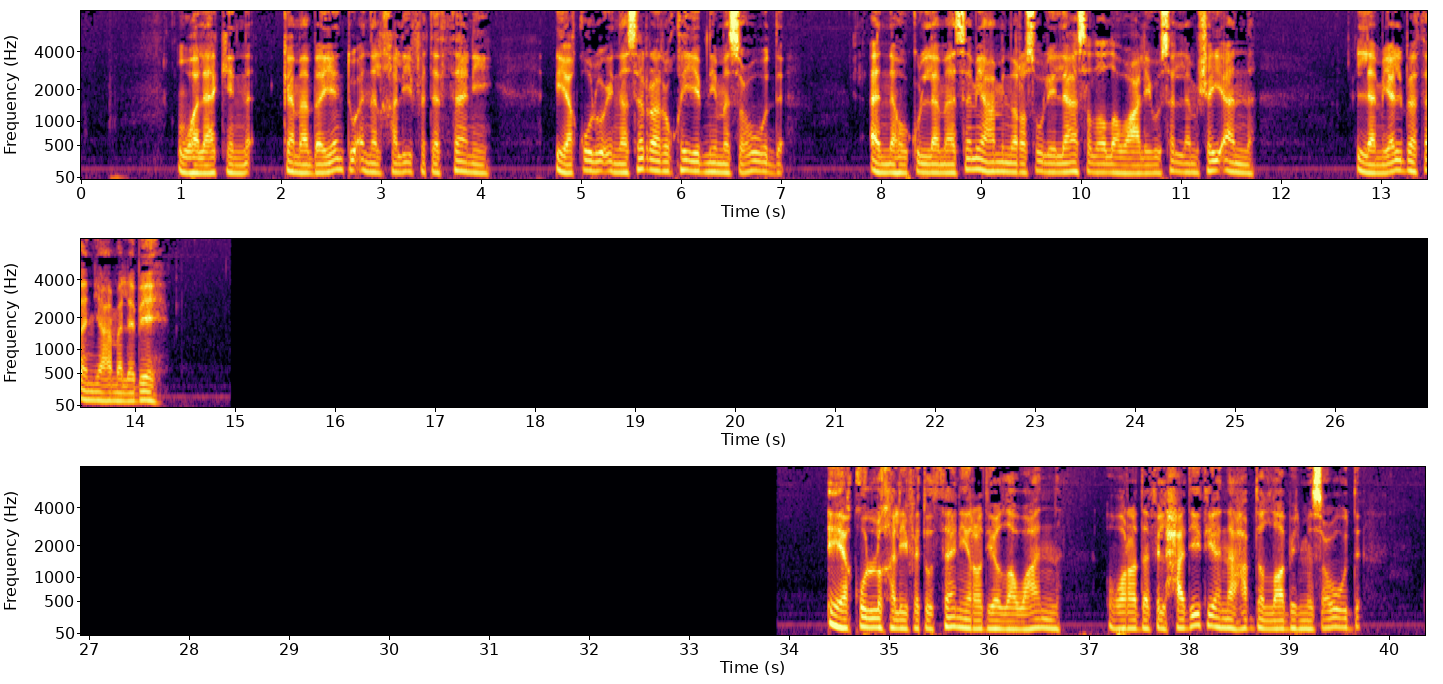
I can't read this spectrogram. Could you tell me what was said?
ولكن كما بينت أن الخليفة الثاني يقول إن سر رقي بن مسعود أنه كلما سمع من رسول الله صلى الله عليه وسلم شيئا لم يلبث أن يعمل به. يقول الخليفة الثاني رضي الله عنه ورد في الحديث أن عبد الله بن مسعود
